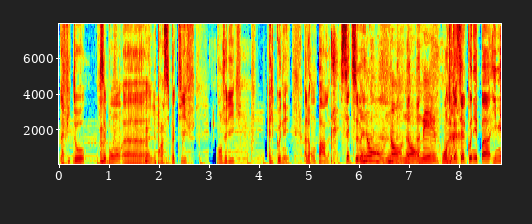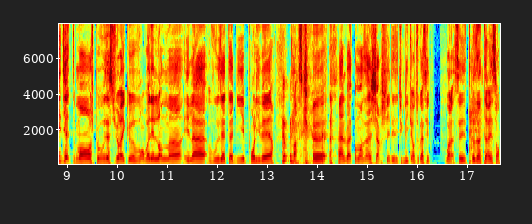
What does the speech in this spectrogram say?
la phyto, c'est bon, euh, les principes actifs. Angélique, elle connaît. Alors on parle cette semaine. Non, non, non, mais. En tout cas, si elle connaît pas immédiatement, je peux vous assurer que vous revenez le lendemain et là, vous êtes habillé pour l'hiver parce que elle va commencer à chercher les études cliniques. En tout cas, c'est voilà, c'est très intéressant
